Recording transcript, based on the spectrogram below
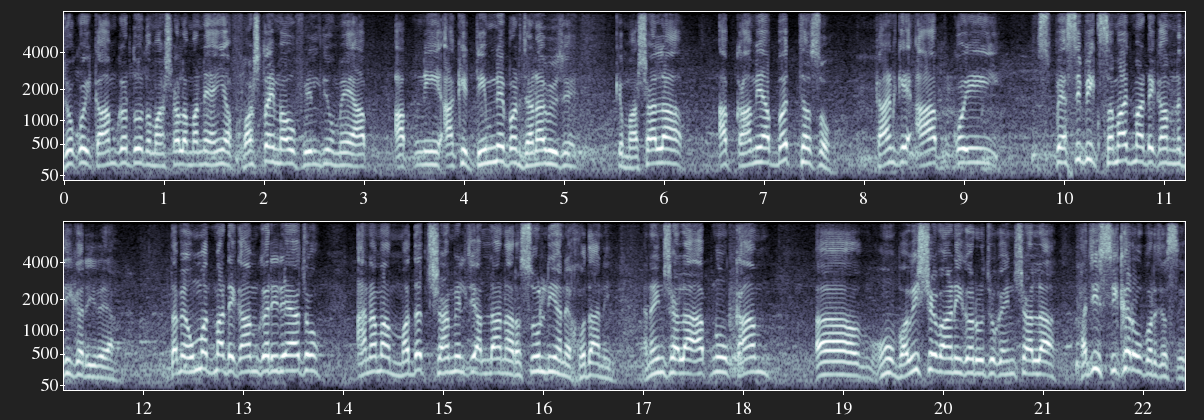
જો કોઈ કામ કરતું તો માશાલ્લાહ મને અહીંયા ફર્સ્ટ ટાઈમ આવું ફીલ થયું. મેં આપ આપની આખી ટીમને પણ જણાવ્યું છે કે માશાલ્લાહ આપ કામયાબ જ થશો. કારણ કે આપ કોઈ સ્પેસિફિક સમાજ માટે કામ નથી કરી રહ્યા. તમે ઉમ્મત માટે કામ કરી રહ્યા છો. આનામાં મદદ સામેલ છે અલ્લાહના રસૂલની અને ખુદાની. અને ઇન્શાલ્લાહ આપનું કામ હું ભવિષ્યવાણી કરું છું કે ઇન્શાલ્લાહ હજી શિખર ઉપર જશે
